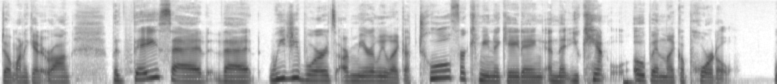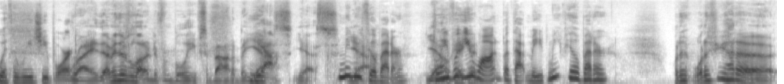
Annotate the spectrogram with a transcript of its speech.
don't want to get it wrong, but they said that Ouija boards are merely like a tool for communicating and that you can't open like a portal with a Ouija board. Right. I mean, there's a lot of different beliefs about it, but Yeah. yes, yes, It made yeah. me feel better. Yeah, Believe okay, what you good. want, but that made me feel better. What if, what if you had a,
